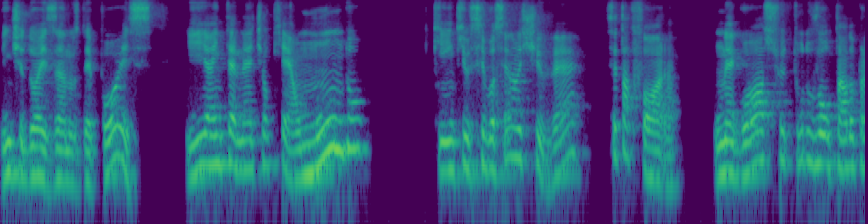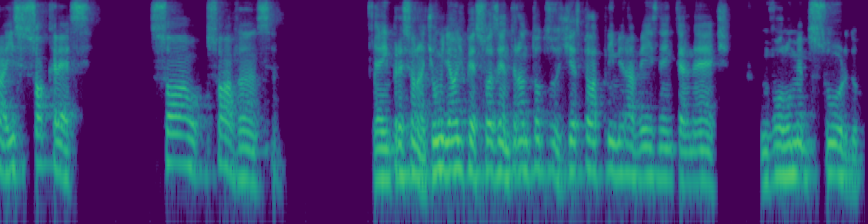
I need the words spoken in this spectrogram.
22 eh, anos depois e a internet é o que é? Um mundo que, em que se você não estiver, você está fora. Um negócio tudo voltado para isso só cresce, só, só avança. É impressionante. Um milhão de pessoas entrando todos os dias pela primeira vez na internet, um volume absurdo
